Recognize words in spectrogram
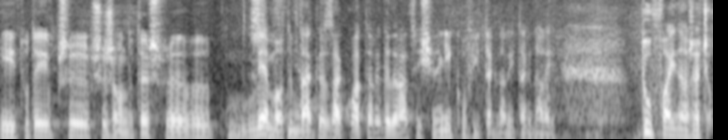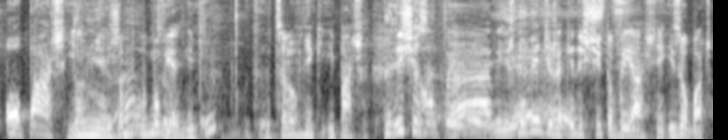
I tutaj przy, przyrządy też. y, y, Wiemy o tym, tak? Zakład regeneracji silników i tak dalej, i tak dalej. Tu fajna rzecz. O, patrz! I- Dolmierze? i- Mówię, i- celowniki i patrz. Ty się, a, widzisz, mówię ci, że jest. kiedyś ci to wyjaśnię. I zobacz,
